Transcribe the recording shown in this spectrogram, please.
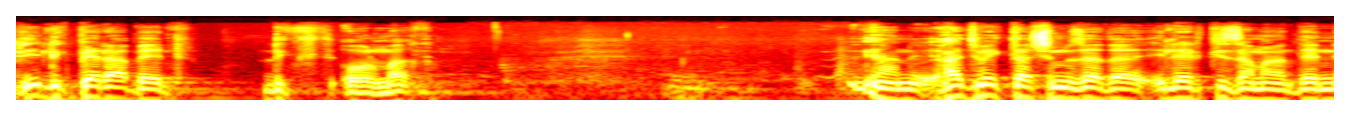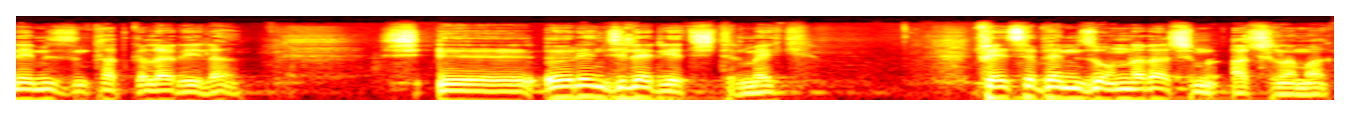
birlik beraberlik olmak. Yani Hacı Bektaş'ımıza da ileriki zamanda derneğimizin katkılarıyla e, öğrenciler yetiştirmek, felsefemizi onlara aşı- aşılamak.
